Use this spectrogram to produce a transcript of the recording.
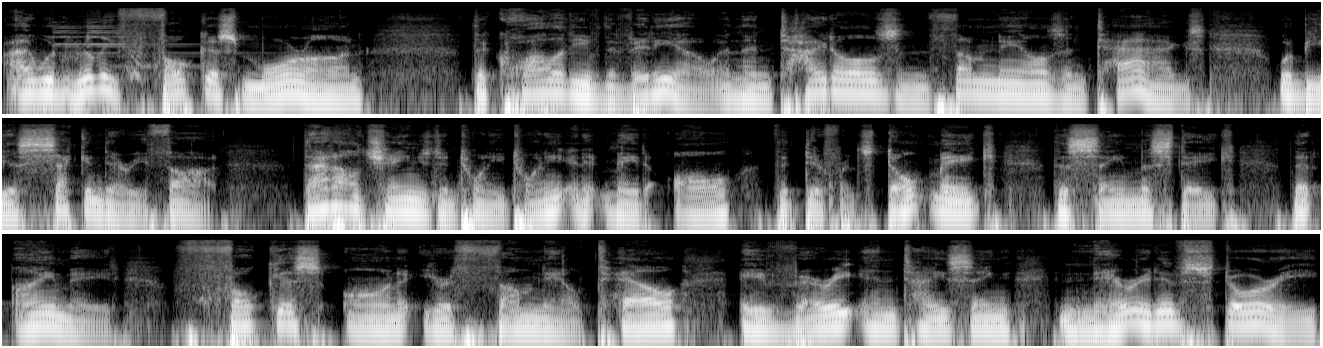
I would really focus more on the quality of the video and then titles and thumbnails and tags would be a secondary thought. That all changed in 2020 and it made all the difference. Don't make the same mistake that I made. Focus on your thumbnail. Tell a very enticing narrative story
